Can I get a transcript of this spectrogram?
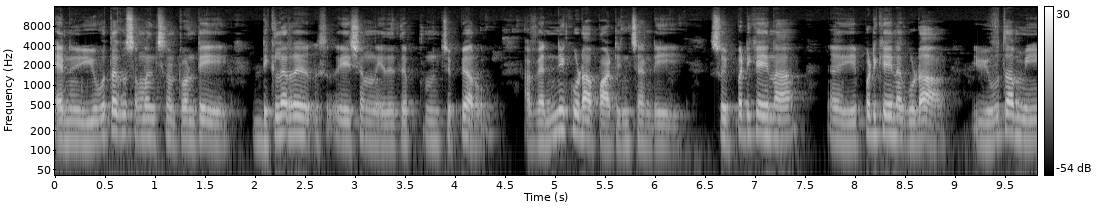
ఆయన యువతకు సంబంధించినటువంటి డిక్లరేషన్ ఏదైతే చెప్పారో అవన్నీ కూడా పాటించండి. సో ఇప్పటికైనా ఎప్పటికైనా కూడా యువత మీ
